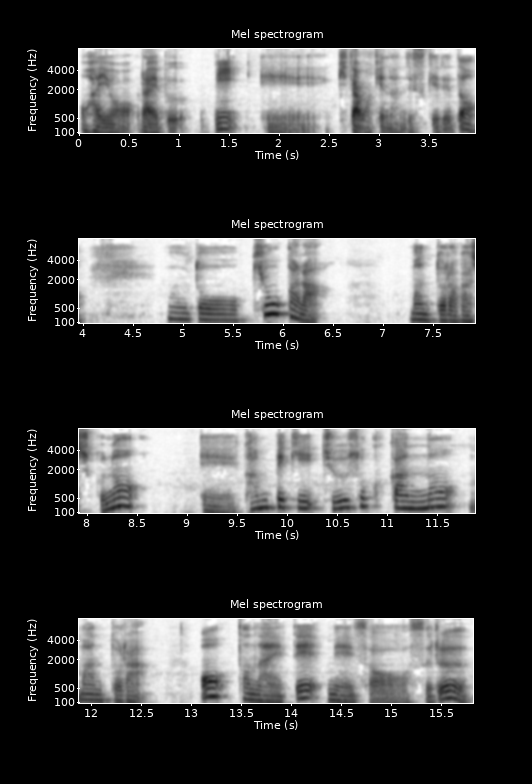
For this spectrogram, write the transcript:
おはようライブに、えー来たわけなんですけれど、うんと、今日からマントラ合宿の、えー完璧充足感のマントラを唱えて瞑想する、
